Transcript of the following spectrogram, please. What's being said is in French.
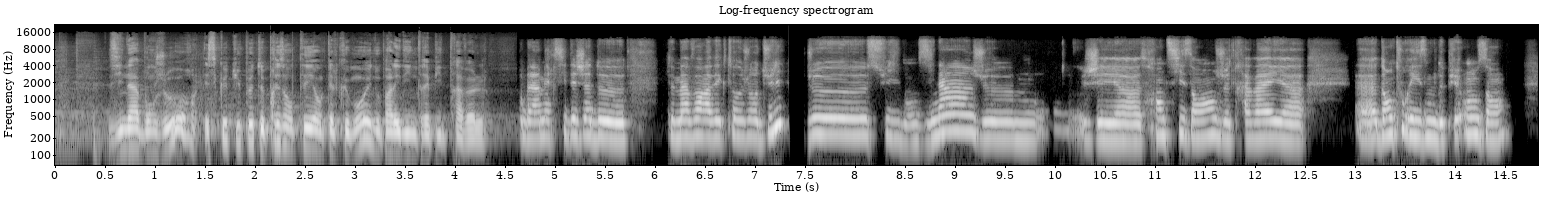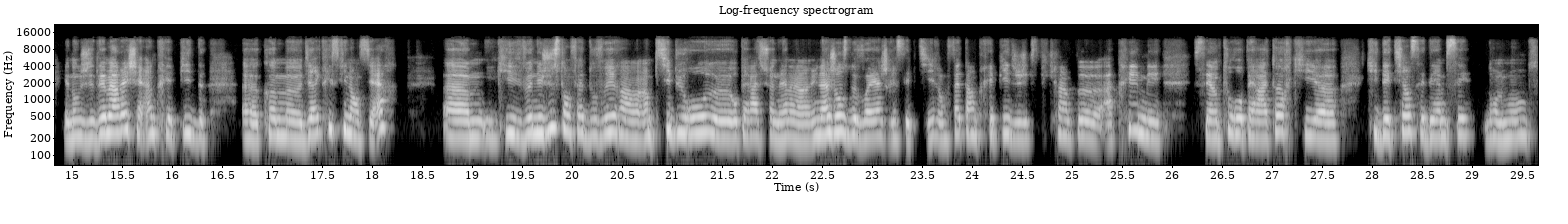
Zina, bonjour. Est-ce que tu peux te présenter en quelques mots et nous parler d'Intrepid Travel? Ben, Merci déjà de, m'avoir avec toi aujourd'hui. Je suis donc Zina, j'ai 36 euh, ans, je travaille dans le tourisme depuis 11 ans. Et donc, j'ai démarré chez Intrépide comme directrice financière. qui venait juste en fait d'ouvrir un, petit bureau opérationnel, une agence de voyage réceptive. En fait, Intrépide, j'expliquerai un peu après, mais c'est un tour opérateur qui, qui détient ces DMC dans le monde.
